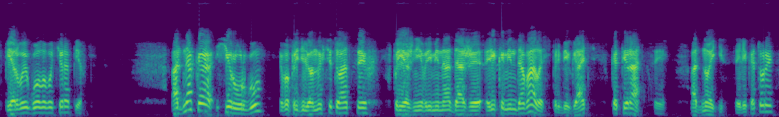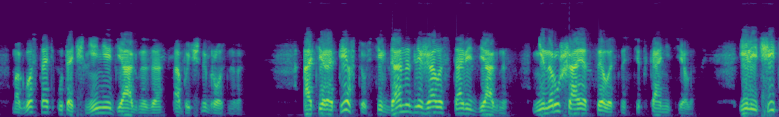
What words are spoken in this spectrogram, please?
в первую голову терапевт. Однако хирургу в определенных ситуациях в прежние времена даже рекомендовалось прибегать к операции, одной из целей которой могло стать уточнение диагноза обычно грозного. А терапевту всегда надлежало ставить диагноз, не нарушая целостности ткани тела, и лечить,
